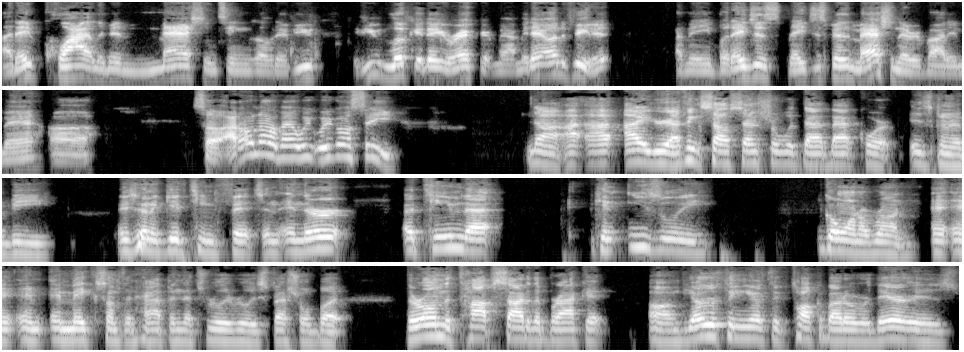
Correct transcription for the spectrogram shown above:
Like they've quietly been mashing teams over there. If you if you look at their record, man, I mean they're undefeated. I mean, but they just they just been mashing everybody, man. Uh, so I don't know, man. We, we're gonna see. No, I, I, I agree. I think South Central with that backcourt is to be is to give team fits, and and they're a team that can easily go on a run and, and and make something happen that's really really special. But they're on the top side of the bracket. Um, the other thing you have to talk about over there is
